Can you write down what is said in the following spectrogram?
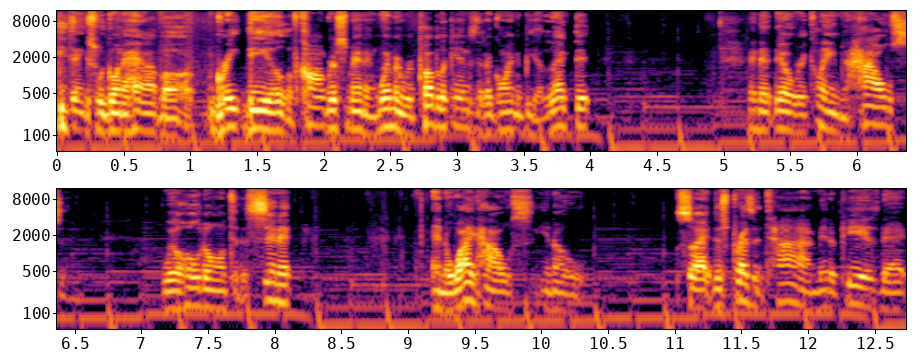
He thinks we're going to have a great deal of congressmen and women Republicans that are going to be elected and that they'll reclaim the House and we'll hold on to the Senate and the White House, you know. So at this present time, it appears that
